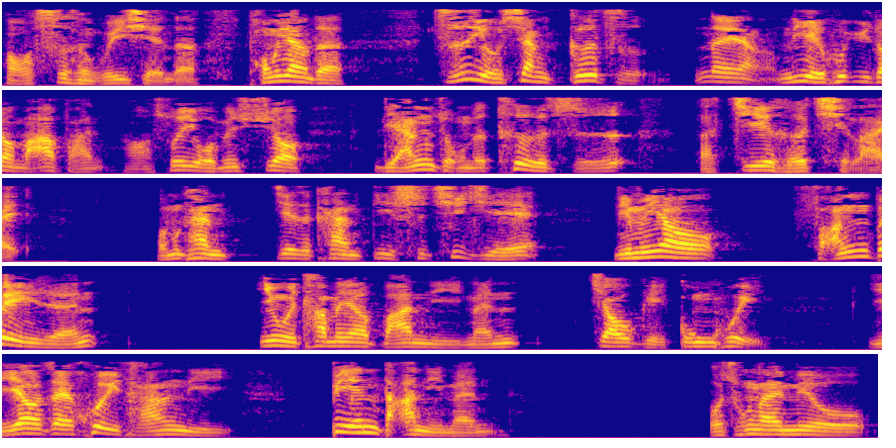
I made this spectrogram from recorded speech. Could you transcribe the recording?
哦，是很危险的。同样的，只有像鸽子那样，你也会遇到麻烦啊。所以我们需要两种的特质啊结合起来。我们看，接着看第十七节，你们要防备人，因为他们要把你们交给工会，也要在会堂里鞭打你们。我从来没有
